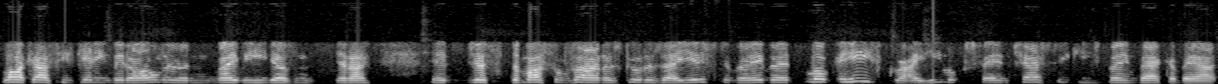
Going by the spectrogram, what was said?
like us, he's getting a bit older, and maybe he doesn't. You know, it just the muscles aren't as good as they used to be. But look, he's great. He looks fantastic. He's been back about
